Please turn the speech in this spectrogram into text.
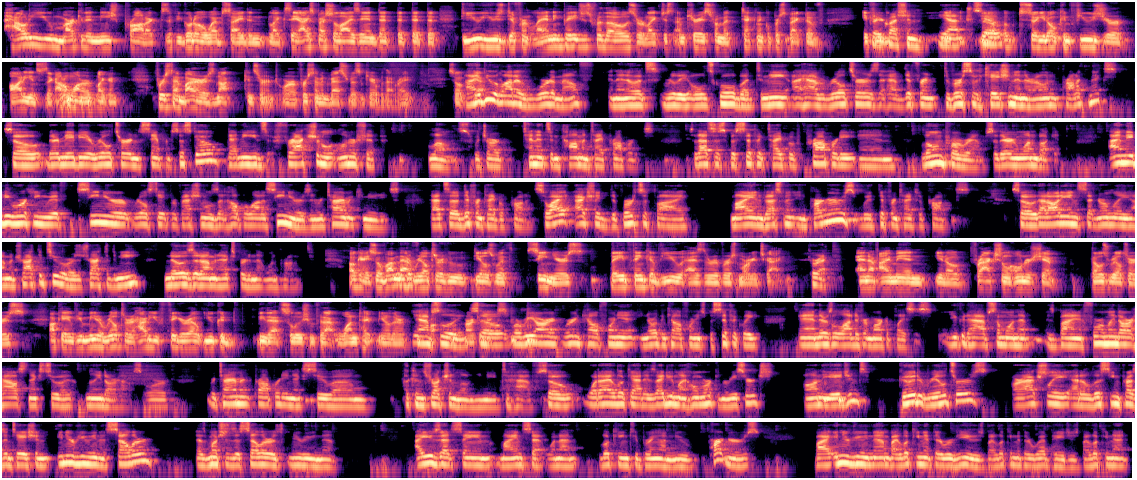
how do you market a niche product? 'Cause if you go to a website and like say I specialize in that, that, that, that, do you use different landing pages for those, or like just I'm curious from a technical perspective. If Great you're, a question. Yeah. you- So oh, so you don't confuse your audience. It's like I don't want to mm-hmm. like a first time buyer is not concerned, or a first time investor doesn't care about that, right? So I yeah. do a lot of word of mouth. And I know that's really old school, but to me, I have realtors that have different diversification in their own product mix. So there may be a realtor in San Francisco that needs fractional ownership loans, which are tenants in common type properties. So that's a specific type of property and loan program. So they're in one bucket. I may be working with senior real estate professionals that help a lot of seniors in retirement communities. That's a different type of product. So I actually diversify my investment in partners with different types of products. So that audience that normally I'm attracted to or is attracted to me knows that I'm an expert in that one product. Okay, so if I'm that realtor who deals with seniors, they think of you as the reverse mortgage guy. Correct. And if I'm in, you know, fractional ownership, those realtors, okay, if you meet a realtor, how do you figure out you could be that solution for that one type, you know, their Yeah, absolutely. So mix? where we are, we're in California, in Northern California specifically. And there's a lot of different marketplaces. You could have someone that is buying a $4 million house next to a million dollar house or retirement property next to um, a construction loan you need to have. So, what I look at is I do my homework and research on the agent. Good realtors are actually at a listing presentation interviewing the seller as much as the seller is interviewing them. I use that same mindset when I'm looking to bring on new partners by interviewing them, by looking at their reviews, by looking at their web pages, by looking at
